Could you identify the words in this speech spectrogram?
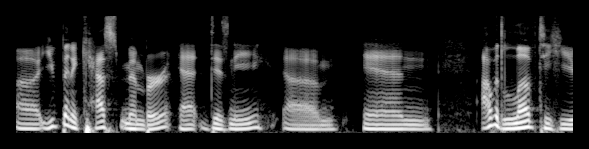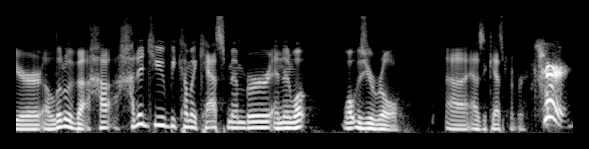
uh, you've been a cast member at Disney, um, and I would love to hear a little bit about how how did you become a cast member, and then what what was your role uh, as a cast member? Sure.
